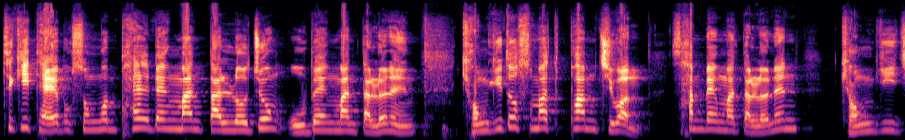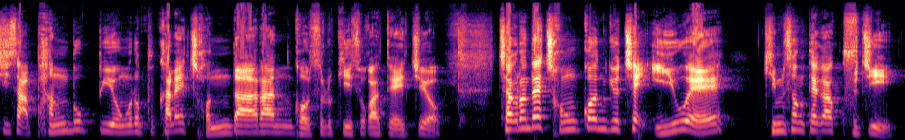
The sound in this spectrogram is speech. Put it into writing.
특히 대북송금 800만 달러 중 500만 달러는 경기도 스마트팜 지원, 300만 달러는 경기지사 방북 비용으로 북한에 전달한 것으로 기소가 됐지요. 자 그런데 정권 교체 이후에 김성태가 굳이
